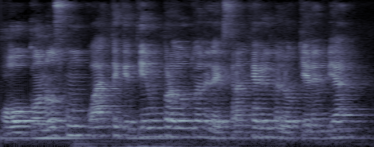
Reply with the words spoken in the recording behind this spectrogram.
O conozco un cuate que tiene un producto en el extranjero y me lo quiere enviar,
